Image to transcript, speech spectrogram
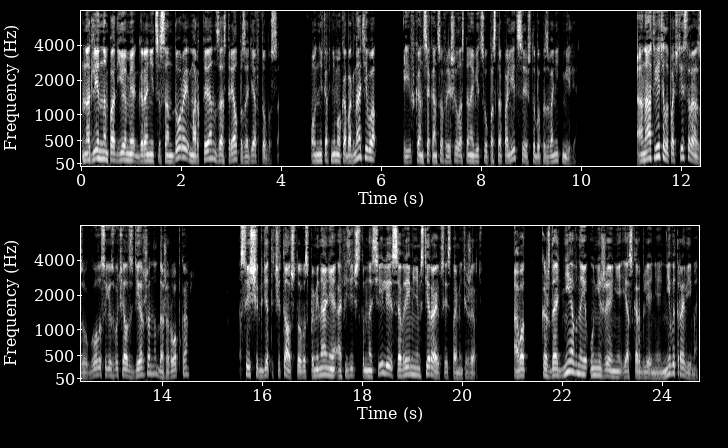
На длинном подъеме к границе с Андорой Мартен застрял позади автобуса. Он никак не мог обогнать его и в конце концов решил остановиться у поста полиции, чтобы позвонить Миле. Она ответила почти сразу, голос ее звучал сдержанно, даже робко. Сыщик где-то читал, что воспоминания о физическом насилии со временем стираются из памяти жертв. А вот каждодневные унижения и оскорбления невытравимы.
